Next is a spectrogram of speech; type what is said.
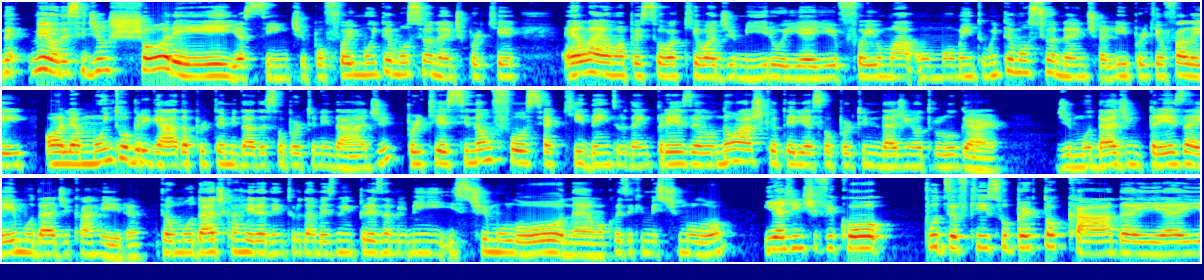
né, meu, nesse dia eu chorei, assim, tipo, foi muito emocionante, porque ela é uma pessoa que eu admiro e aí foi uma, um momento muito emocionante ali, porque eu falei: olha, muito obrigada por ter me dado essa oportunidade, porque se não fosse aqui dentro da empresa, eu não acho que eu teria essa oportunidade em outro lugar. De mudar de empresa e mudar de carreira. Então, mudar de carreira dentro da mesma empresa me, me estimulou, né? Uma coisa que me estimulou. E a gente ficou putz, eu fiquei super tocada. E aí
